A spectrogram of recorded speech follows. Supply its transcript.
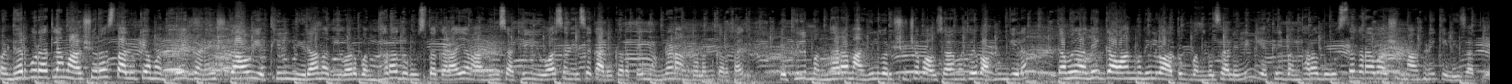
पंढरपुरातल्या माळशिरस तालुक्यामध्ये गणेशगाव येथील नीरा नदीवर बंधारा दुरुस्त करा या मागणीसाठी युवा सेनेचे कार्यकर्ते मुंडण आंदोलन करत आहेत येथील बंधारा मागील वर्षीच्या पावसाळ्यामध्ये वाहून गेला. त्यामुळे अनेक गावांमधील वाहतूक बंद झालेली. येथील बंधारा दुरुस्त करावा अशी मागणी केली जाते.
